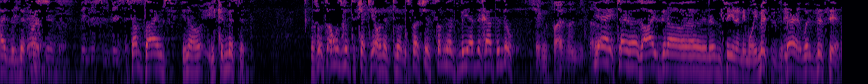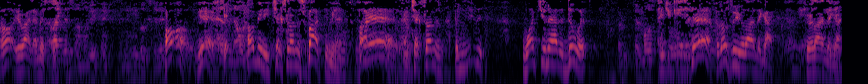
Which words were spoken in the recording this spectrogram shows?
eyes are different. Business is business. Sometimes, you know, he can miss it. So it's always good to check your own etrog, especially it's something that's biyadichat to do. Checking 500. Yeah, he his eyes, you know, uh, he doesn't see it anymore. He misses it. Hey, what is this here? Oh, you're right, I missed I like this one, what do you think? And he looks at it. Oh, oh yeah. It, I mean, he checks it on the spot, you mean? Yeah. Oh, yeah. So he checks it on the spot. But once you know how to do it, The most educated. Yeah, for those of you rely on the guy, you rely on the guy.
